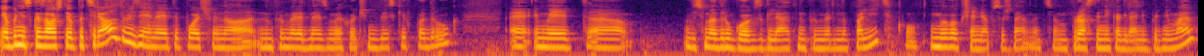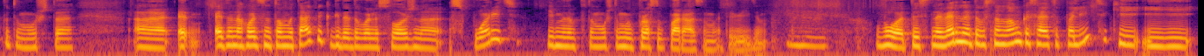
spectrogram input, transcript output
я бы не сказала, что я потеряла друзей на этой почве, но, например, одна из моих очень близких подруг э, имеет э, весьма другой взгляд, например, на политику. Мы вообще не обсуждаем эту тему, просто никогда не поднимаем, потому что Э, э, это находится на том этапе, когда довольно сложно спорить, именно потому что мы просто по-разному это видим. Mm-hmm. Вот, то есть, наверное, это в основном касается политики и,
